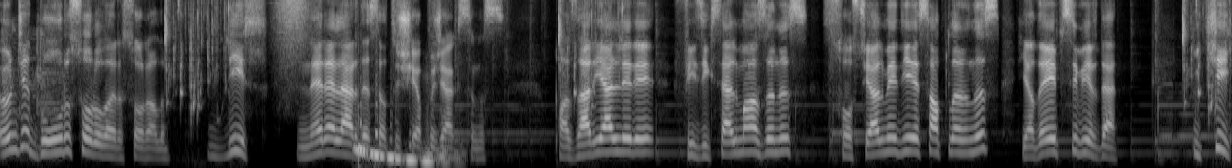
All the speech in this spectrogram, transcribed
önce doğru soruları soralım. 1. Nerelerde satış yapacaksınız? Pazar yerleri, fiziksel mağazanız, sosyal medya hesaplarınız ya da hepsi birden. 2.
